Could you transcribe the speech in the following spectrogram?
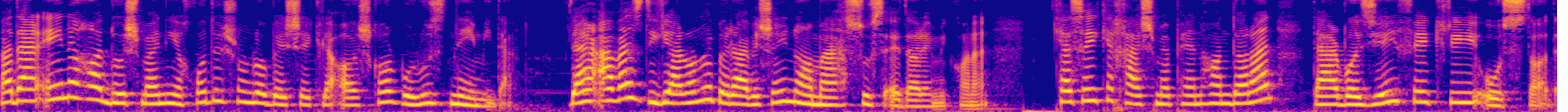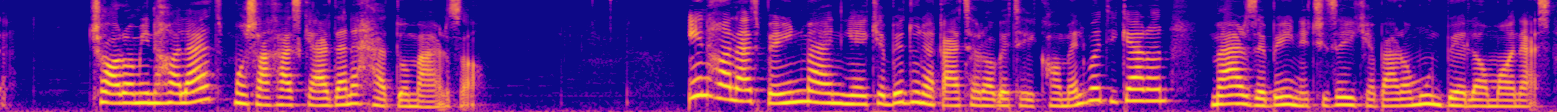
و در عین حال دشمنی خودشون رو به شکل آشکار بروز نمیدن. در عوض دیگران رو به روش های نامحسوس اداره می‌کنن. کسایی که خشم پنهان دارن در بازی فکری استادن. چهارمین حالت مشخص کردن حد و مرزا. این حالت به این معنیه که بدون قطع رابطه کامل با دیگران مرز بین چیزایی که برامون بلامان است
